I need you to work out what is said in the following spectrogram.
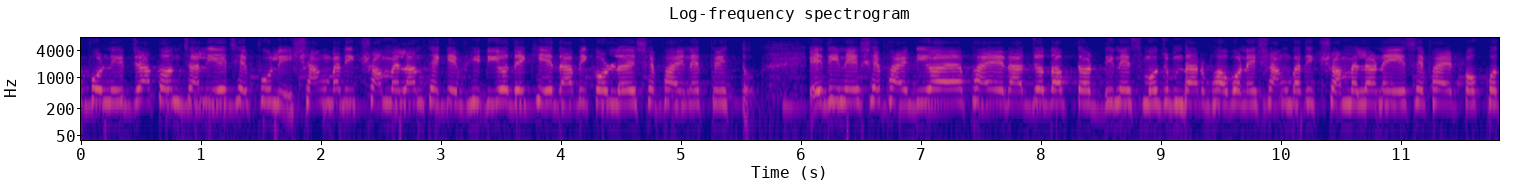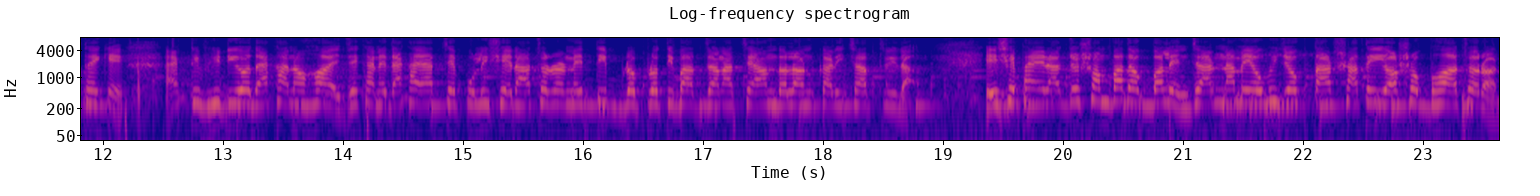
ওপর নির্যাতন চালিয়েছে পুলিশ। সাংবাদিক সম্মেলন থেকে ভিডিও দেখিয়ে দাবি করল এসএফআই নেতৃত্ব। এদিন এসএফআই ডিওএফআই রাজ্য দপ্তর দীনেশ মজুমদার ভবনে সাংবাদিক সম্মেলনে এসএফআই এর পক্ষ থেকে একটি ভিডিও দেখানো হয়, যেখানে দেখা যাচ্ছে পুলিশের আচরণের তীব্র প্রতিবাদ জানাচ্ছে আন্দোলনকারী ছাত্রীরা। এসএফআই রাজ্য সম্পাদক বলেন, যার নামে অভিযোগ, তার সাথেই অসভ্য আচরণ।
